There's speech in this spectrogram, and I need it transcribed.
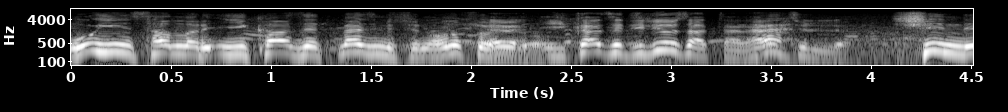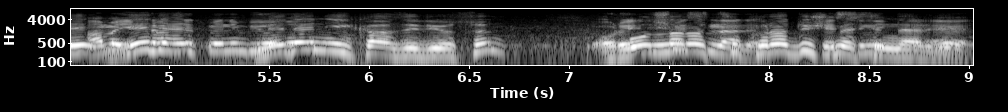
O insanları ikaz etmez misin onu Evet, soruyorum. ikaz ediliyor zaten her Heh. türlü. Şimdi Ama ikaz neden, etmenin bir yolu- neden ikaz ediyorsun? Oraya Onlar o düşmesinler. çukura düşmesinler Kesinlikle, diye. evet.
